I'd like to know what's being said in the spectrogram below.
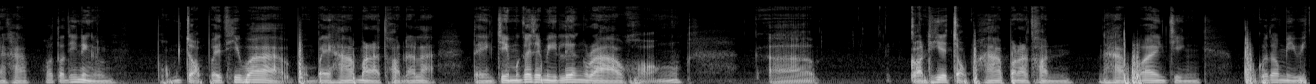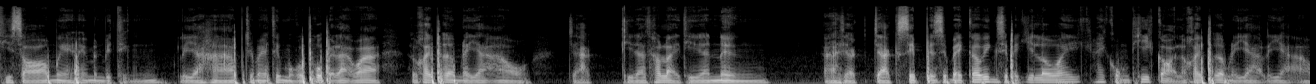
นะครับ เพราะตอนที่ 1 ผมจบไปที่ว่าผมไปฮาฟมาราธอนแล้วล่ะ แต่จริงๆมันก็จะมีเรื่องราวของอก่อนที่จะจบฮาฟมาราธอนนะครับว่าจริงๆ ผมก็ต้องมีวิธีซ้อมไงให้มันไปถึงระยะฮาฟใช่ไหมซึ่งผมก็พูดไปแล้วว่าค่อยๆเพิ่มระยะเอาจากทีละเท่าไหร่ทีละหนึ่งจากจากสิบเป็นสิบเอ็ดก็วิ่งสิบเอ็ดกิโลให้ให้คงที่ก่อนแล้วค่อยเพิ่มระยะระยะเอา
